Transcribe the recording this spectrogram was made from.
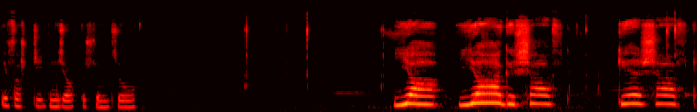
Ihr versteht mich auch bestimmt so. Ja, ja, geschafft. Geschafft.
